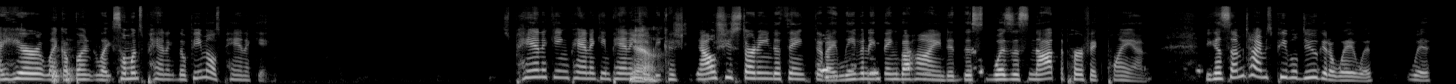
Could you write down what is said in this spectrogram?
i hear like a bunch like someone's panic the female's panicking. She's panicking panicking panicking Yeah. because now she's starting to think that i leave anything behind? Did this was this not the perfect plan? Because sometimes people do get away with with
